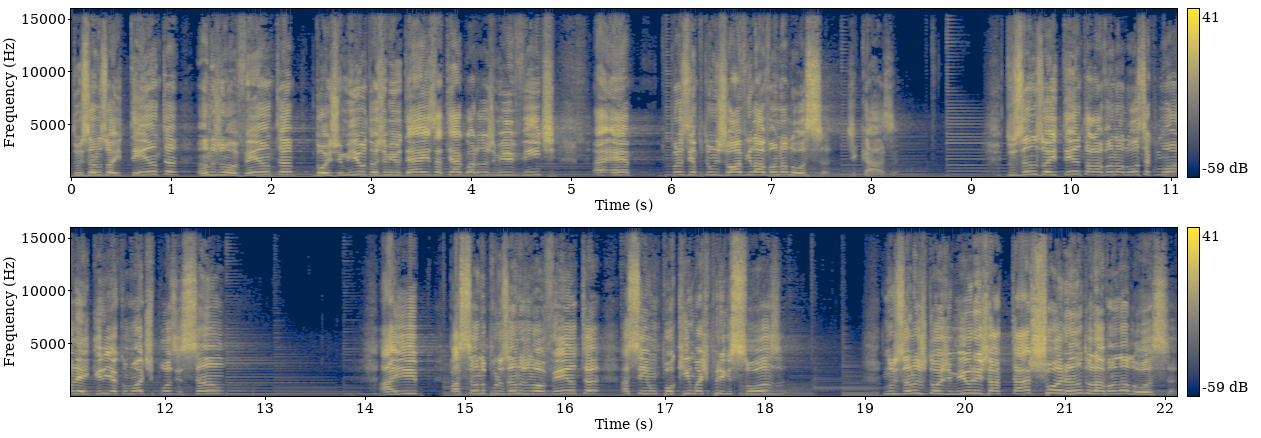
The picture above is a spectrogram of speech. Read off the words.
dos anos 80, anos 90, 2000, 2010 até agora 2020. É, é, por exemplo, de um jovem lavando a louça de casa. Dos anos 80 lavando a louça com uma alegria, com uma disposição. Aí, passando para os anos 90, assim, um pouquinho mais preguiçoso nos anos 2000 ele já está chorando lavando a louça.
